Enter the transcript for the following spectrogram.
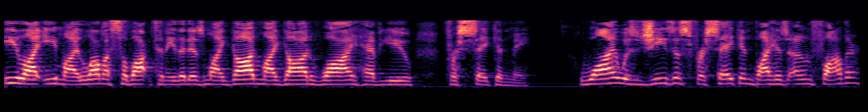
Eli, Eli, lama sabachthani, that is, my God, my God, why have you forsaken me? Why was Jesus forsaken by his own Father?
